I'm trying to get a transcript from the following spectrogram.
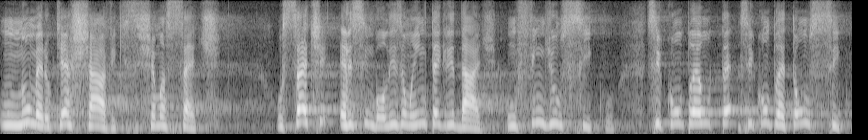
um número que é chave, que se chama sete. O sete, ele simboliza uma integridade, um fim de um ciclo. Se, se completou um ciclo.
